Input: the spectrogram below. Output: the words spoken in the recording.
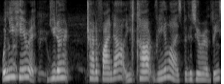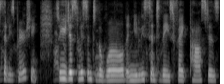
When you hear it, you don't try to find out. You can't realize because you're a beast that is perishing. So you just listen to the world and you listen to these fake pastors.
